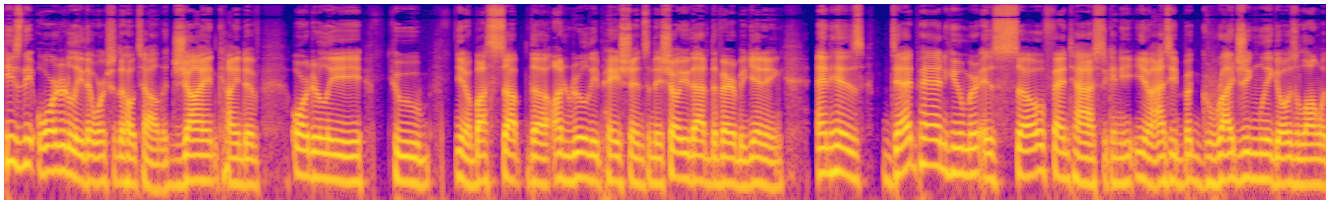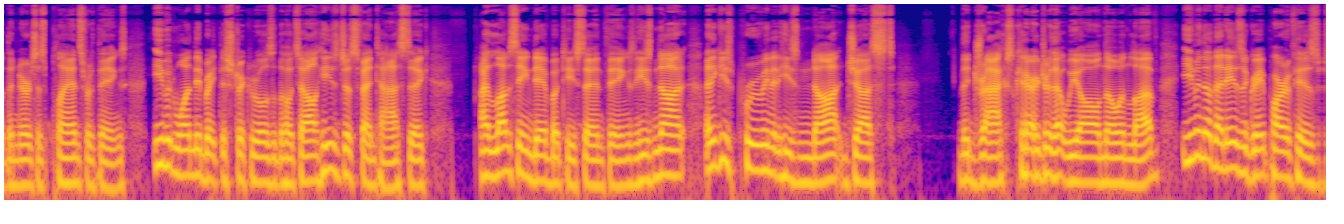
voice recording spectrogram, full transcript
He's the orderly that works at the hotel, the giant kind of orderly who, you know, busts up the unruly patients, and they show you that at the very beginning. And his deadpan humor is so fantastic, and he, you know, as he begrudgingly goes along with the nurse's plans for things, even when they break the strict rules of the hotel, he's just fantastic. I love seeing Dave Bautista in things. And he's not, I think he's proving that he's not just the Drax character that we all know and love, even though that is a great part of his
